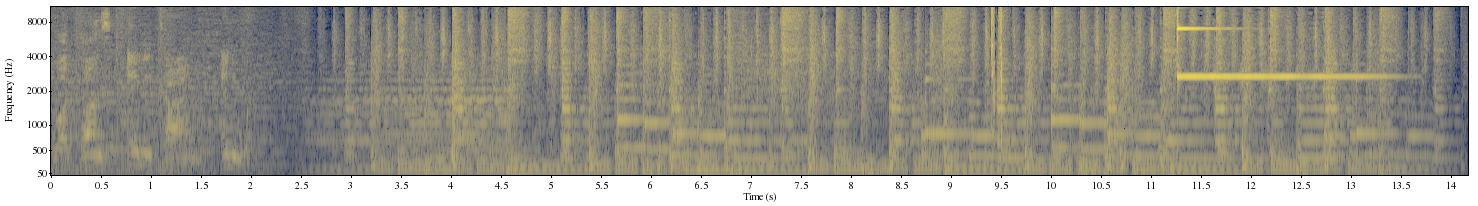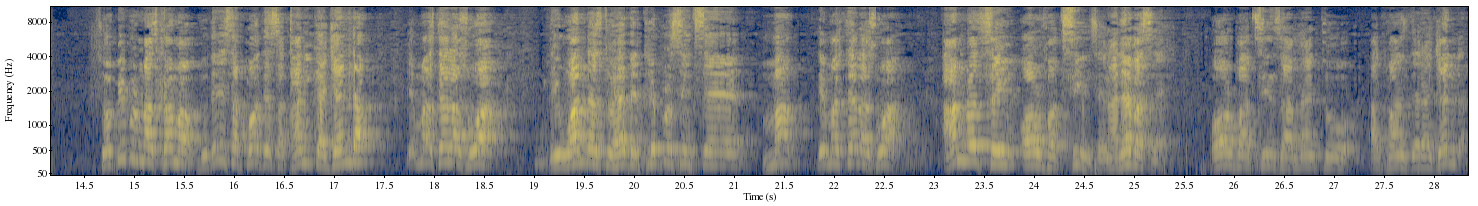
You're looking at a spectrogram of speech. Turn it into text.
to advance anytime, anywhere. Must come out. Do they support the satanic agenda? They must tell us what. They want us to have a triple six uh, mark. They must tell us what. I'm not saying all vaccines, and I never say all vaccines are meant to advance their agenda.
